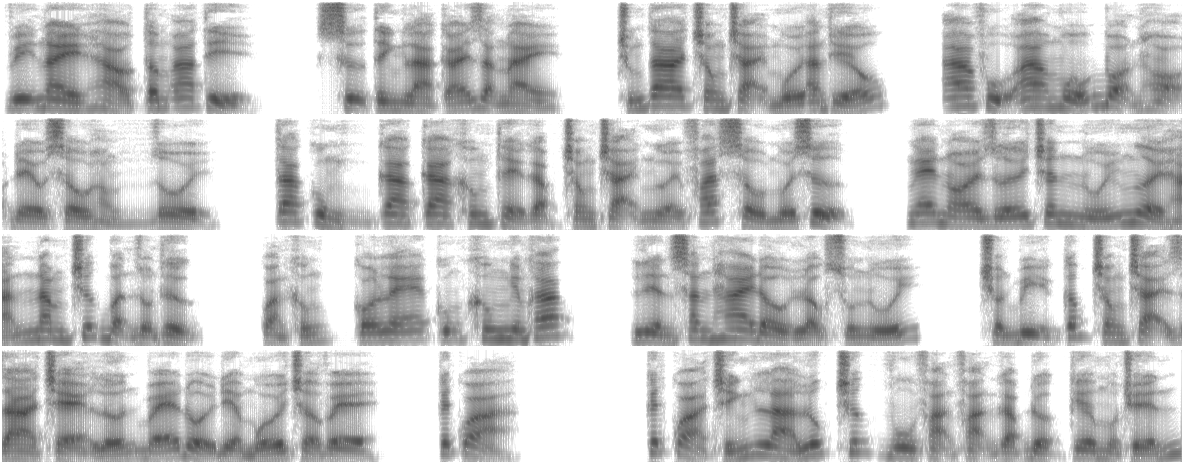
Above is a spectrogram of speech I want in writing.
Vị này hảo tâm A tỷ, sự tình là cái dạng này, chúng ta trong trại mối ăn thiếu, A phụ A mỗ bọn họ đều sầu hỏng rồi, ta cùng ca ca không thể gặp trong trại người phát sầu mối sự, nghe nói dưới chân núi người Hán năm trước bận rộn thực, quản không có lẽ cũng không nghiêm khắc, liền săn hai đầu lộc xuống núi, chuẩn bị cấp trong trại già trẻ lớn bé đổi điểm mối trở về, kết quả. Kết quả chính là lúc trước Vu Phạn Phạn gặp được kia một chuyến,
